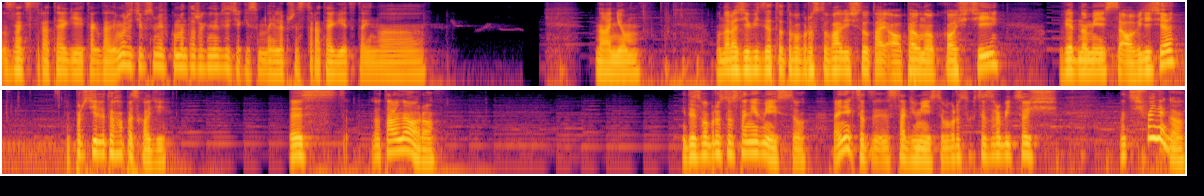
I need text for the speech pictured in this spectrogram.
Znać strategię i tak dalej. Możecie w sumie w komentarzach mi napisać, jakie są najlepsze strategie tutaj na... Na nią. Bo na razie widzę to, to po prostu walisz tutaj, o, pełno kości w jedno miejsce. O, widzicie? Patrzcie, ile to HP schodzi. To jest totalne oro. I to jest po prostu stanie w miejscu. Ale nie chcę stać w miejscu, po prostu chcę zrobić coś... No coś fajnego.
